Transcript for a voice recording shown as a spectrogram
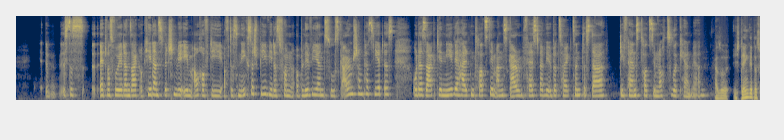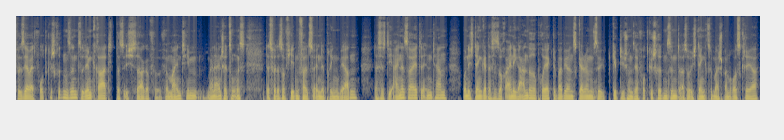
äh, ist das etwas, wo ihr dann sagt, okay, dann switchen wir eben auch auf die, auf das nächste Spiel, wie das von Oblivion zu Skyrim schon passiert ist? Oder sagt ihr, nee, wir halten trotzdem an Skyrim fest, weil wir überzeugt sind, dass da die Fans trotzdem noch zurückkehren werden. Also ich denke, dass wir sehr weit fortgeschritten sind, zu dem Grad, dass ich sage, für, für mein Team, meine Einschätzung ist, dass wir das auf jeden Fall zu Ende bringen werden. Das ist die eine Seite intern. Und ich denke, dass es auch einige andere Projekte bei Beyond Skyrim gibt, die schon sehr fortgeschritten sind. Also ich denke zum Beispiel an Roscrea,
